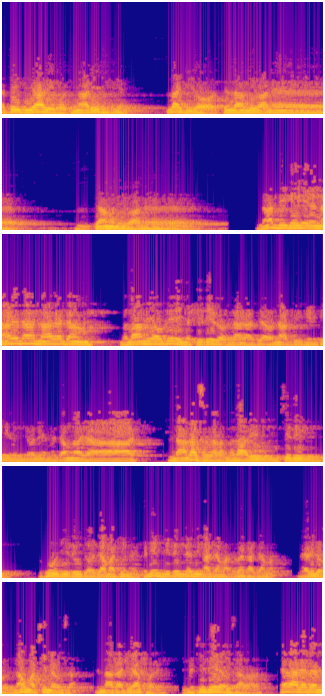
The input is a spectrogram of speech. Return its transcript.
အတိတ်တရားတွေကိုဒနာရိဖြင့်လိုက်ပြီးတော့စဉ်းစားနေပါနဲ့ကြားမနေပါနဲ့နာတိကေအနာရတနာရတံမလာမရောက်သေးမဖြစ်သေးတော့အနာဂတ်ပြောင်းနာပြီးခင်ခေညော်လင့်မတောင်းလာရအနာဂတ်ဆိုတာကမလာသေးဘူးဖြစ်သေးဘူးအခုမဖြစ်သေးတော့ကြာမှဖြစ်မယ်ခဏဖြစ်သေးလက်ပြင်ကကြာမှတစ်ခါကြာမှအဲဒီလိုနောက်မှဖြစ်မယ့်ဥစ္စာ အနာဂတ်တရားခေါ်တယ်မဖြစ်သေးတဲ့ဥစ္စာပါအဲ့ဒါလည်းပဲမ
